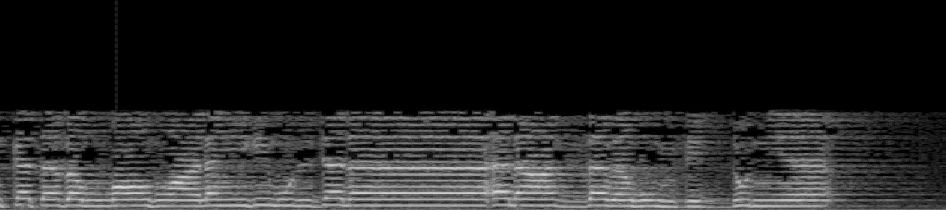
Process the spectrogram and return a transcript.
كتب الله عليهم الجلاء لعذبهم في الدنيا.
